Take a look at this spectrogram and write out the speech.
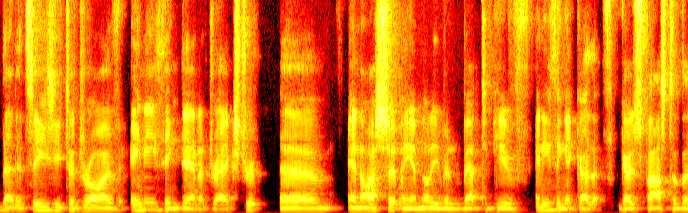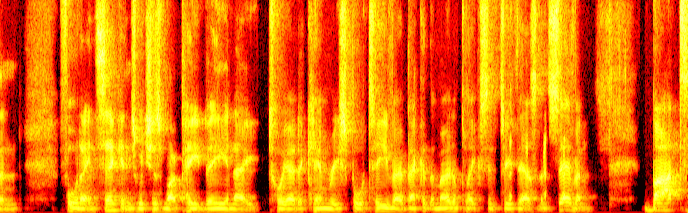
that it's easy to drive anything down a drag strip. Um, and I certainly am not even about to give anything a go that goes faster than 14 seconds, which is my PB in a Toyota Camry Sportivo back at the Motorplex in 2007. but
